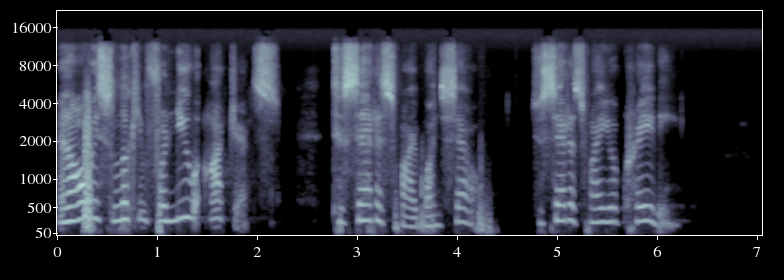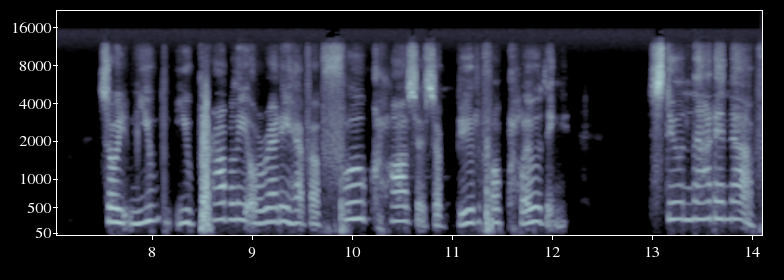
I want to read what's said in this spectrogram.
And always looking for new objects to satisfy oneself, to satisfy your craving. So you you probably already have a full closet of beautiful clothing. Still not enough.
